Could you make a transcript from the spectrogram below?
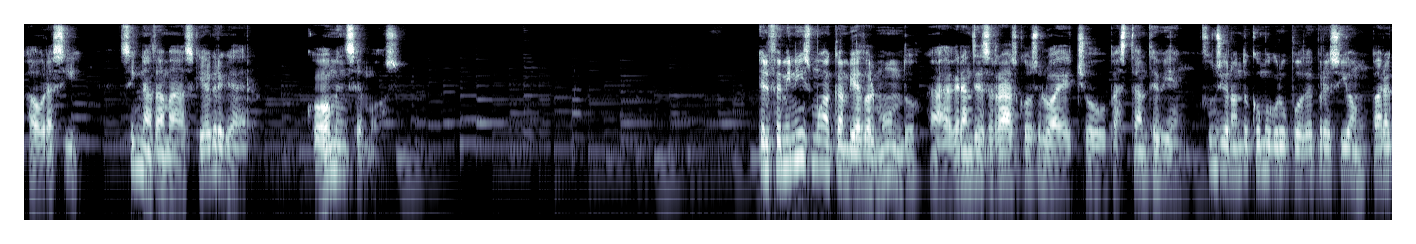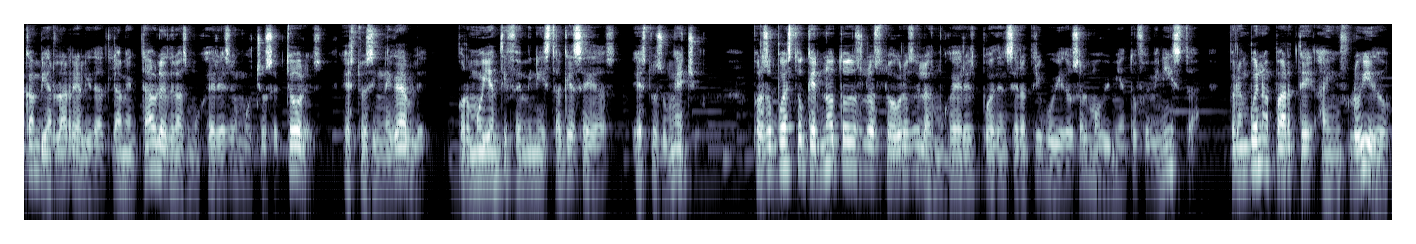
Ahora sí, sin nada más que agregar, comencemos. El feminismo ha cambiado al mundo, a grandes rasgos lo ha hecho bastante bien, funcionando como grupo de presión para cambiar la realidad lamentable de las mujeres en muchos sectores. Esto es innegable, por muy antifeminista que seas, esto es un hecho. Por supuesto que no todos los logros de las mujeres pueden ser atribuidos al movimiento feminista, pero en buena parte ha influido,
